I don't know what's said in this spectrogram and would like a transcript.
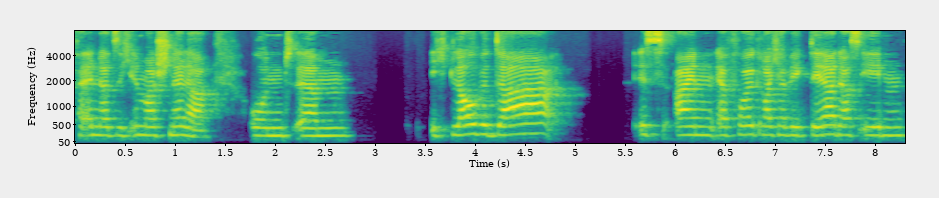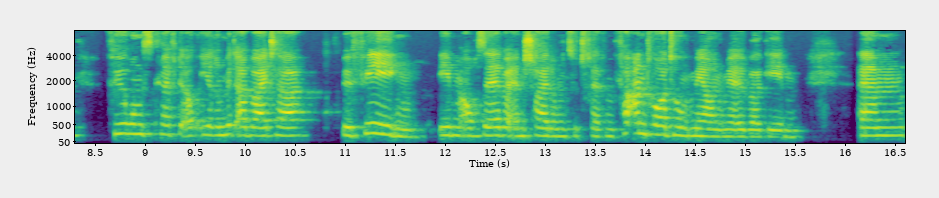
verändert sich immer schneller. Und ähm, ich glaube, da ist ein erfolgreicher Weg der, dass eben Führungskräfte auch ihre Mitarbeiter befähigen, eben auch selber Entscheidungen zu treffen, Verantwortung mehr und mehr übergeben. Ähm,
